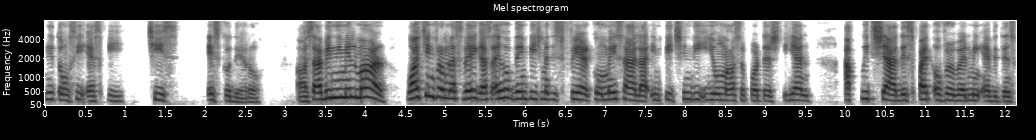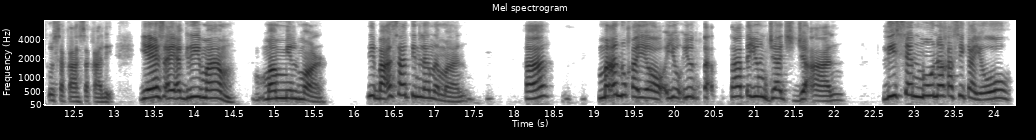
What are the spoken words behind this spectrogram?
nitong si SP Cheese Escudero. Oh, sabi ni Milmar, watching from Las Vegas, I hope the impeachment is fair. Kung may sala, impeach, hindi yung mga supporters. Yan, acquit siya despite overwhelming evidence kung sakasakali. Yes, I agree, ma'am. Ma'am Milmar. 'Di ba? Sa atin lang naman. Ha? Maano kayo? Yung, yung ta- tatay yung judge diyan, listen muna kasi kayo.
